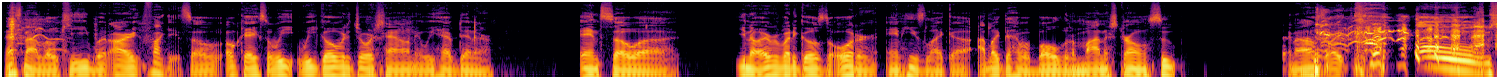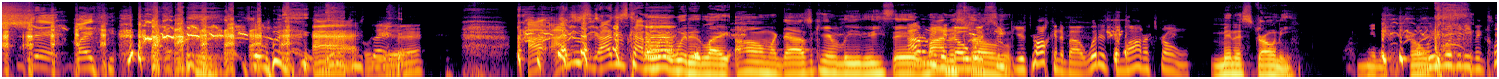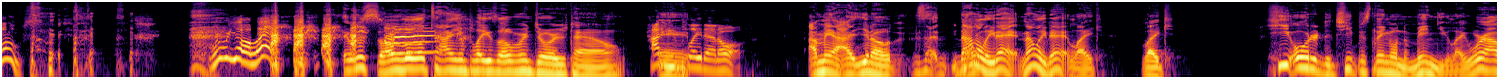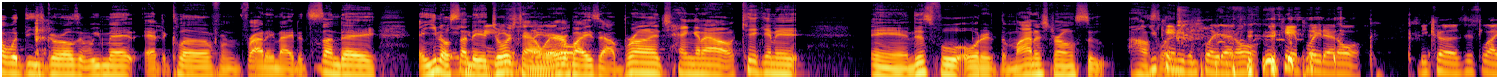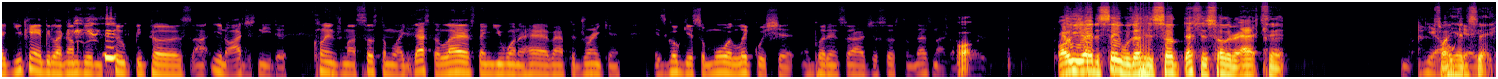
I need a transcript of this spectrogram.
That's not low key, but all right, fuck it. So okay, so we we go over to Georgetown and we have dinner, and so uh, you know everybody goes to order, and he's like, uh, "I'd like to have a bowl of the minestrone soup," and I was like, "Oh shit!" Like So what, what did you Oh, yeah. I, I just I just kind of went with it, like, "Oh my gosh, I can't believe he said I don't even know what soup you're talking about. What is the minestrone? minestrone." Minute. Oh, he wasn't even close. Where were y'all at? It was some little Italian place over in Georgetown. How do you play that off? I mean, I you know, not only that, not only that, like like he ordered the cheapest thing on the menu. Like we're out with these girls that we met at the club from Friday night to Sunday, and you know you Sunday can't at Georgetown where everybody's out brunch, hanging out, kicking it, and this fool ordered the minestrone soup. I was You like, can't even play that off. You can't play that off because it's like you can't be like I'm getting soup because I, you know I just need to cleanse my system. Like that's the last thing you want to have after drinking is go get some more liquid shit and put inside your system. That's not gonna Oh, work. All you had to say was that's his that's his southern accent. Yeah, That's all you had to say.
